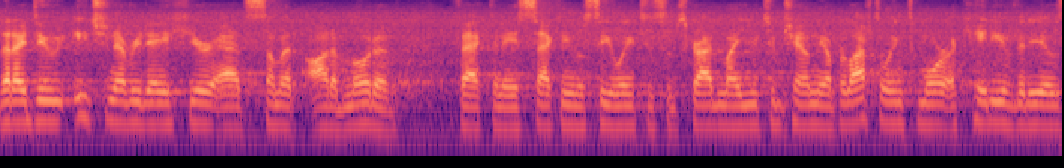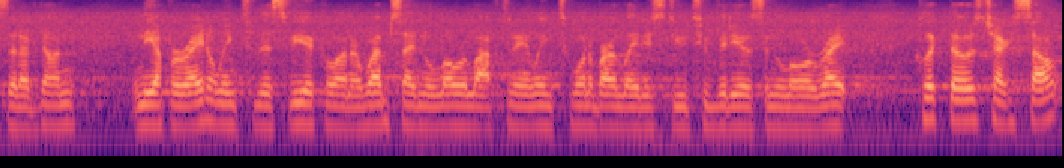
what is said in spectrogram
that I do each and every day here at Summit Automotive. In fact, in a second, you'll see a link to subscribe to my YouTube channel in the upper left, a link to more Acadia videos that I've done in the upper right, a link to this vehicle on our website in the lower left, and a link to one of our latest YouTube videos in the lower right. Click those, check us out,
